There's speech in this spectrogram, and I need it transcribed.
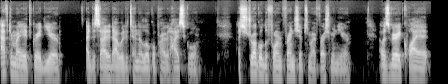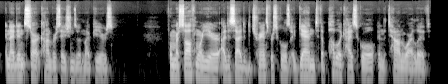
After my eighth grade year, I decided I would attend a local private high school. I struggled to form friendships my freshman year. I was very quiet and I didn't start conversations with my peers. For my sophomore year, I decided to transfer schools again to the public high school in the town where I lived.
